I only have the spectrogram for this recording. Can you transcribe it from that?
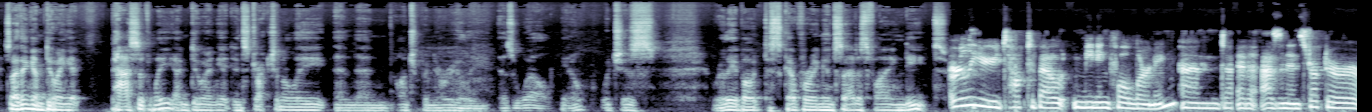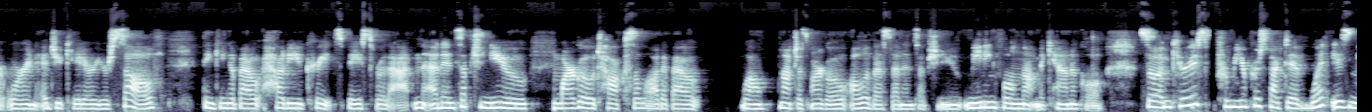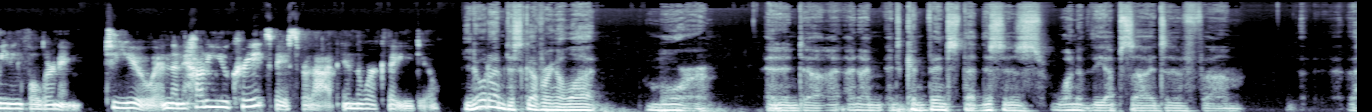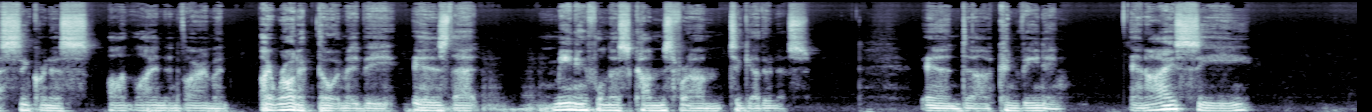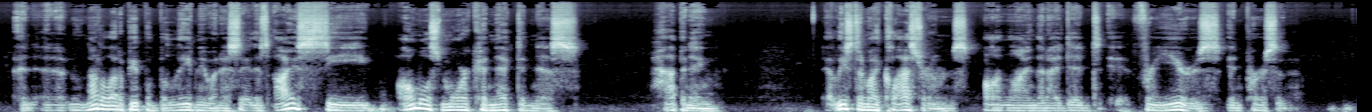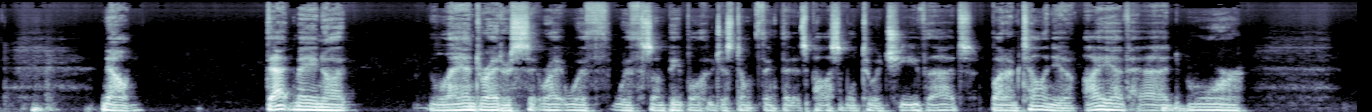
So I think I'm doing it passively. I'm doing it instructionally and then entrepreneurially as well, you know, which is really about discovering and satisfying needs. Earlier, you talked about meaningful learning, and as an instructor or an educator yourself, thinking about how do you create space for that. And at Inception U, Margot talks a lot about well, not just Margot, all of us at Inception U, meaningful, not mechanical. So I'm curious from your perspective, what is meaningful learning? To you? And then how do you create space for that in the work that you do? You know what I'm discovering a lot more, and uh, and I'm convinced that this is one of the upsides of um, a synchronous online environment ironic though it may be, is that meaningfulness comes from togetherness and uh, convening. And I see, and, and uh, not a lot of people believe me when I say this, I see almost more connectedness happening, at least in my classrooms online, than I did eh, for years in person. Now, that may not land right or sit right with with some people who just don't think that it's possible to achieve that but i'm telling you i have had more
